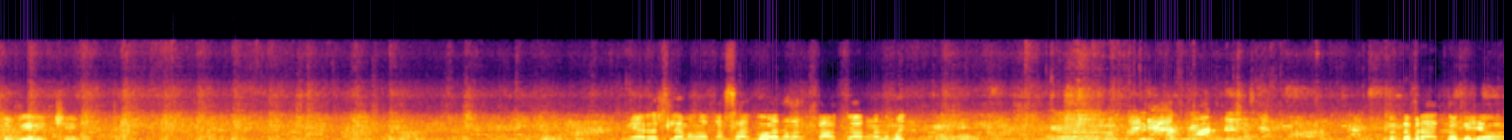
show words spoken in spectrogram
So very cheap. Meron sila mga kasago, ano kagang, ano man. Oo. Nga, in-ferment nila. Dito brato, giyaw.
